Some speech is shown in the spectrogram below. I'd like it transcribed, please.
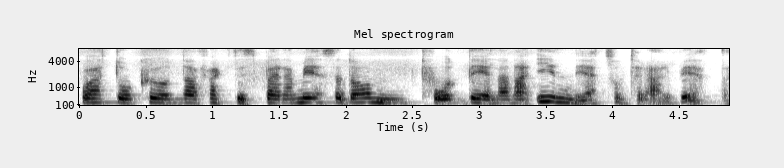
Och att då kunna faktiskt bära med sig de två delarna in i ett sånt här arbete.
